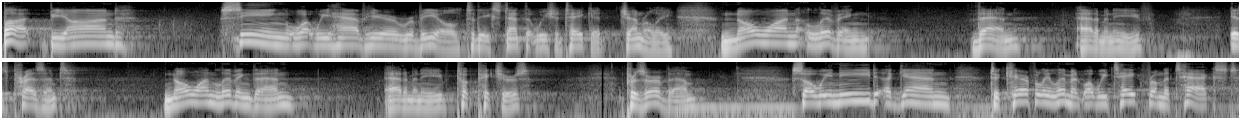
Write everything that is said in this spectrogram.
But beyond seeing what we have here revealed to the extent that we should take it generally, no one living then, Adam and Eve, is present. No one living then, Adam and Eve, took pictures, preserved them. So we need, again, to carefully limit what we take from the text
